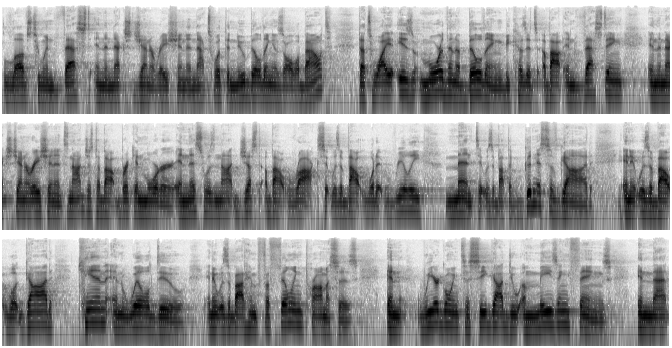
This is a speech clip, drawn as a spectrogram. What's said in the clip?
loves to invest in the next generation. And that's what the new building is all about. That's why it is more than a building, because it's about investing in the next generation. It's not just about brick and mortar. And this was not just about rocks, it was about what it really meant. It was about the goodness of God, and it was about what God can and will do. And it was about Him fulfilling promises. And we are going to see God do amazing things in that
